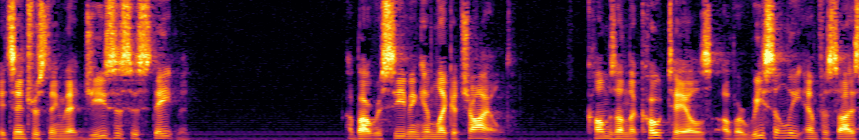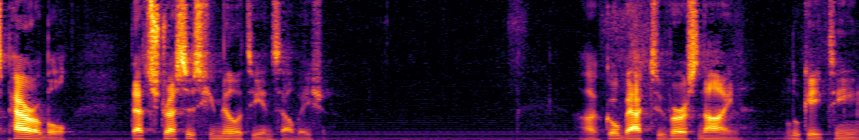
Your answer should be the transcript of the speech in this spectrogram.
It's interesting that Jesus' statement about receiving him like a child comes on the coattails of a recently emphasized parable that stresses humility in salvation. Uh, go back to verse 9, Luke 18.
